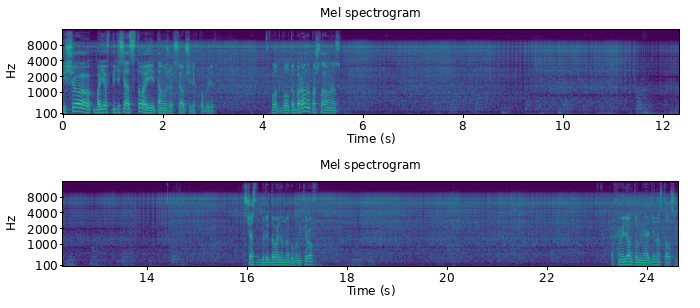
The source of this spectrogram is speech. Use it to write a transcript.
еще боев 50-100, и там уже все вообще легко будет. Вот, голд оборона пошла у нас. Сейчас тут будет довольно много бункеров. А хамелеон-то у меня один остался.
